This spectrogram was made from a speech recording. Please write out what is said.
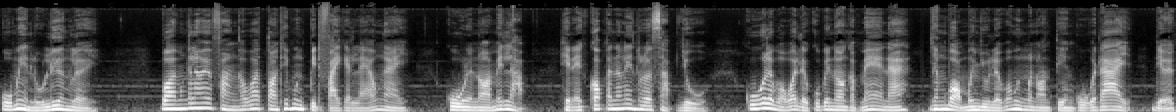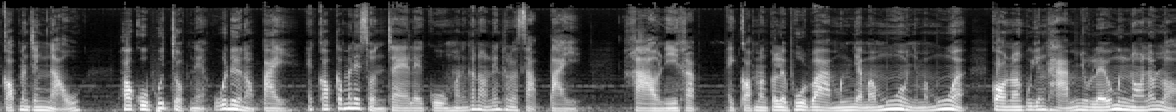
กูไม่เห็นรู้เรื่องเลย บอยมันก็เล่าให้ฟังครับว่าตอนที่มึงปิดไฟกันแล้วไง กูเนี่ยนอนไม่หลับ เห็นไอ้ก๊อฟมันนั่งเล่นโทรศัพท์อยู่ กูก็เลยบอกว่าเดี๋ยวกูไปนอนกับแม่นะ ยังบอกมึงอยู่เลยว่ามึงมานอนเตียงกูก็ได้ เดี๋ยวไอ้ก๊อฟมันจะเหงา พอกูพูดจบเนี่ยกูก็เดินออกไป ไอ้ก๊อฟก็ไม่ได้สนใจอะไรกู มันก็นอนเล่นโทรศัพท์ไป คราวนี้ครับ ไอ้ก๊อฟมันก็เลยพูดว่ามึงอย่ามามั่วอย่ามามั่ว ก่อนนอนกูยังถามมันอยู่เลยว่ามึงนอนแล้วหรอ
